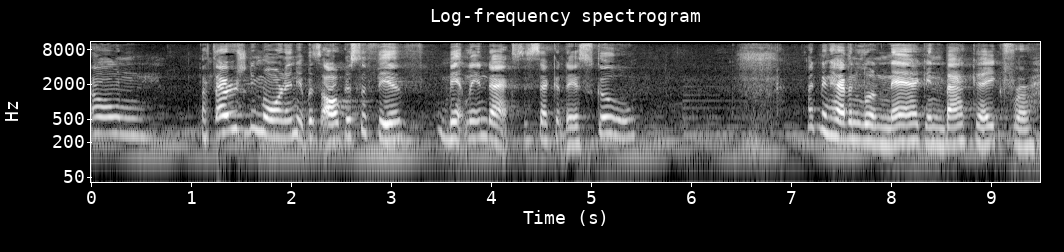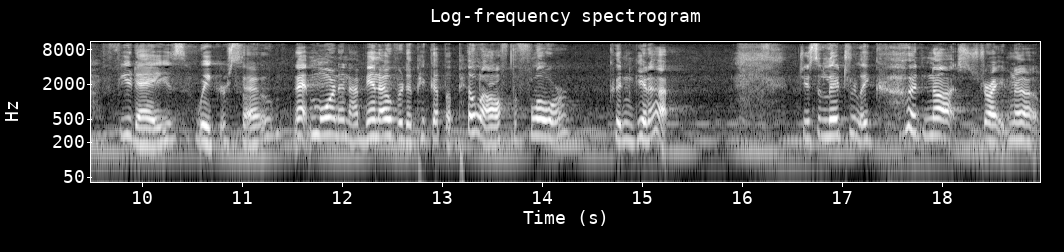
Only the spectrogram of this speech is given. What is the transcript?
on a Thursday morning, it was August the 5th, Bentley and Dax's second day of school. I'd been having a little nagging backache for a few days, week or so. That morning, I bent over to pick up a pillow off the floor, couldn't get up. Just literally could not straighten up.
